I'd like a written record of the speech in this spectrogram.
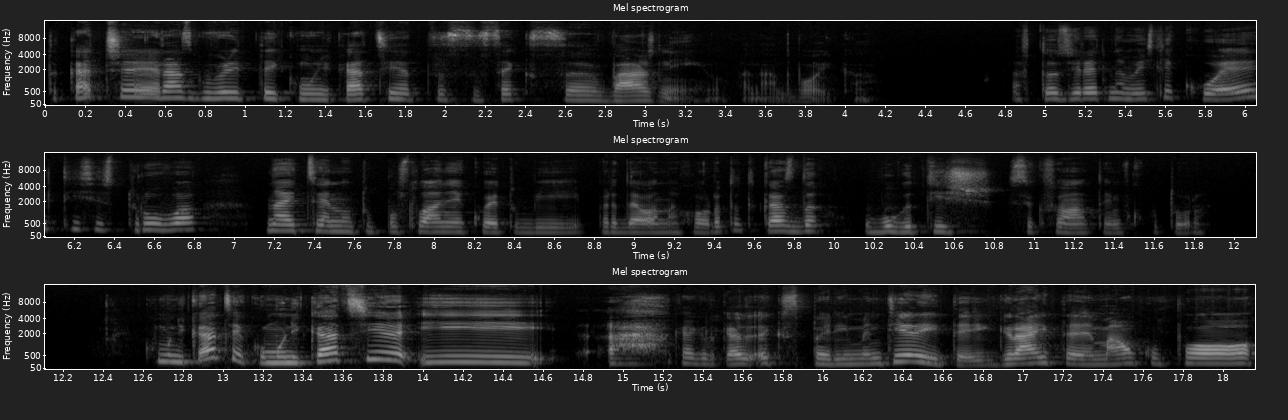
Така че разговорите и комуникацията с секс са важни в една двойка. В този ред на мисли, кое ти се струва най-ценното послание, което би предала на хората, така за да обогатиш сексуалната им култура? Комуникация. Комуникация и как да кажа, експериментирайте, играйте малко по...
